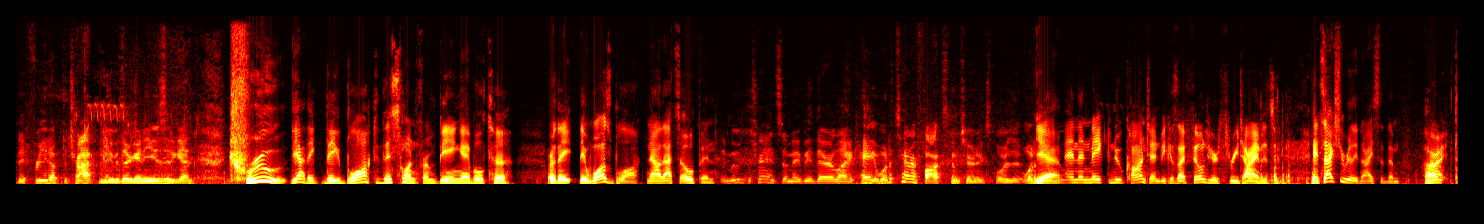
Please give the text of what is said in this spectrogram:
They freed up the track. Maybe they're gonna use it again. True. Yeah, they, they blocked this one from being able to, or they it was blocked. Now that's open. They moved the train, so maybe they're like, hey, what if Tanner Fox comes here and explores it? What if Yeah, and then make new content because I filmed here three times. It's it's actually really nice of them. All right.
